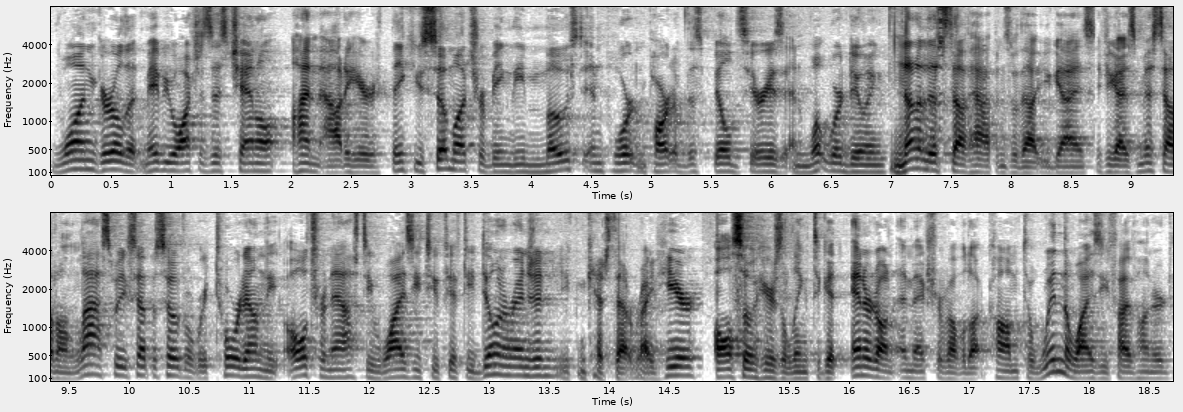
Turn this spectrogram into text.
one girl that maybe watches this channel, I'm out of here. Thank you so much for being the most important part of this build series and what we're doing. None of this stuff happens without you guys. If you guys missed out on last week's episode where we tore down the ultra nasty YZ250 donor engine, you can catch that right here. Also, here's a link to get entered on mxrevival.com to win the YZ500.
